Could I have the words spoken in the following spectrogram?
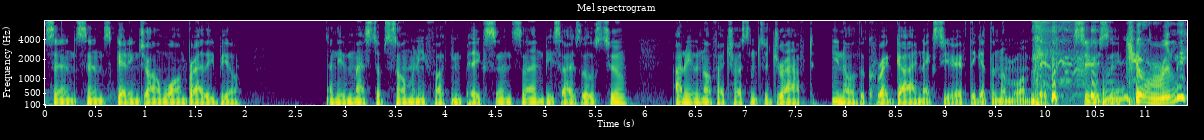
since since getting John Wall and Bradley Beal. And they've messed up so many fucking picks since then, besides those two. I don't even know if I trust them to draft, you know, the correct guy next year if they get the number one pick. Seriously. Really?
